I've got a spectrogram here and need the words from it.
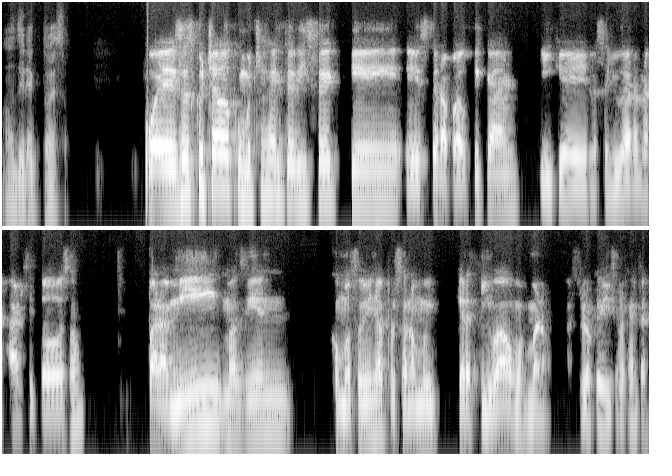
Vamos directo a eso. Pues he escuchado que mucha gente dice que es terapéutica y que les ayuda a relajarse y todo eso. Para mí, más bien, como soy una persona muy creativa, o bueno, es lo que dice la gente,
